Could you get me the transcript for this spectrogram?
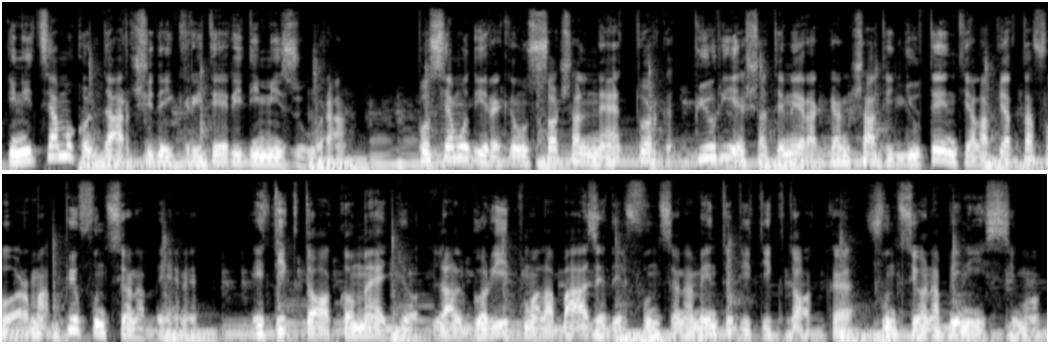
Iniziamo col darci dei criteri di misura. Possiamo dire che un social network più riesce a tenere agganciati gli utenti alla piattaforma, più funziona bene. E TikTok, o meglio, l'algoritmo alla base del funzionamento di TikTok, funziona benissimo,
